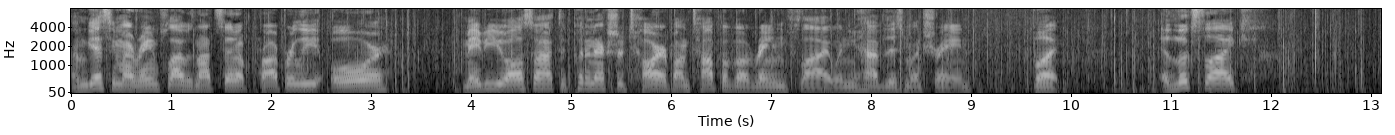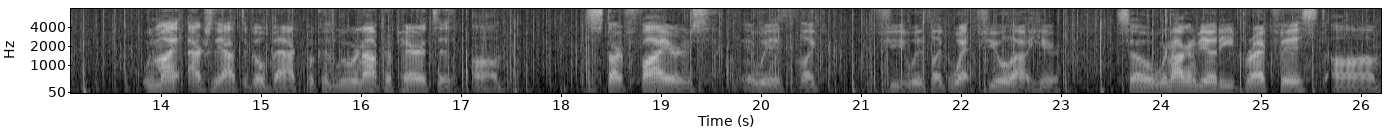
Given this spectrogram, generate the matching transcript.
I'm guessing my rain fly was not set up properly, or maybe you also have to put an extra tarp on top of a rain fly when you have this much rain. But it looks like we might actually have to go back because we were not prepared to um, start fires with like with like wet fuel out here. So we're not gonna be able to eat breakfast. Um,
